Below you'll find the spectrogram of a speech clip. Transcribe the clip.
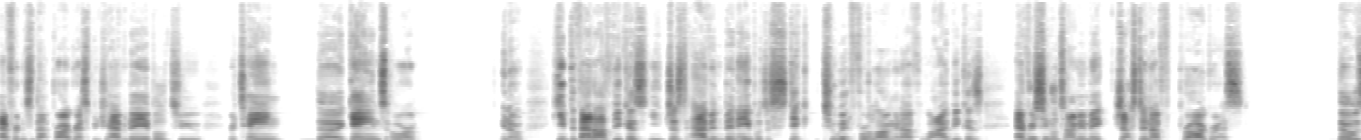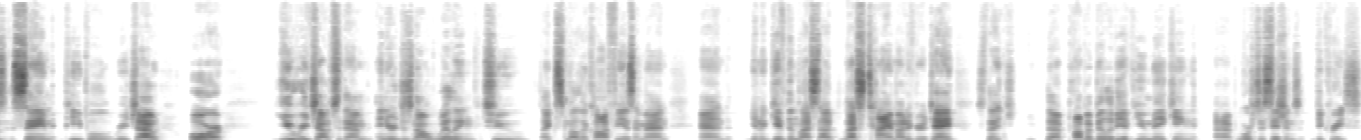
effort into that progress, but you haven't been able to retain the gains or you know, keep the fat off because you just haven't been able to stick to it for long enough. Why? Because every single time you make just enough progress, those same people reach out or you reach out to them and you're just not willing to like smell the coffee as a man and you know give them less out, less time out of your day so that the probability of you making uh, worse decisions decrease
